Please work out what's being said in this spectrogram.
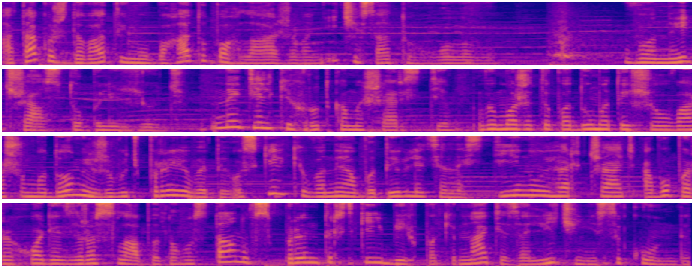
а також давати йому багато поглажувань і чесати голову. Вони часто блюють, не тільки грудками шерсті. Ви можете подумати, що у вашому домі живуть привиди, оскільки вони або дивляться на стіну і гарчать, або переходять з розслабленого стану в спринтерський біг по кімнаті за лічені секунди.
